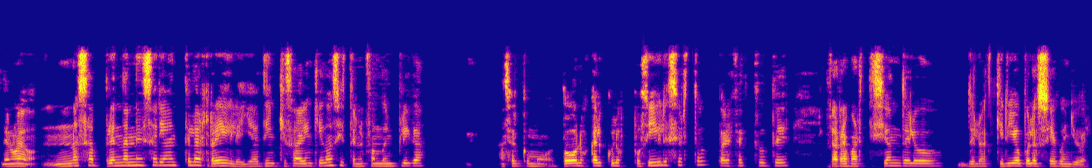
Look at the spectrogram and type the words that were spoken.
de nuevo, no se aprendan necesariamente las reglas, ya tienen que saber en qué consiste. En el fondo implica hacer como todos los cálculos posibles, ¿cierto? Para efectos de la repartición de lo, de lo adquirido por la sociedad conyugal.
